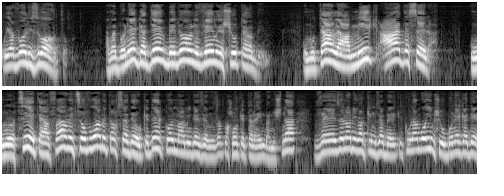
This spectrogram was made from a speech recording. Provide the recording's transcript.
הוא יבוא לזרוע אותו. אבל בונה גדר בינו לבין רשות הרבים. ומותר להעמיק עד הסלע. הוא מוציא את העפר וצוברו בתוך שדהו, כדרך כל מעמידי זה, וזאת מחלוקת תנאים במשנה, וזה לא נראה כמזבל, כי כולם רואים שהוא בונה גדר.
